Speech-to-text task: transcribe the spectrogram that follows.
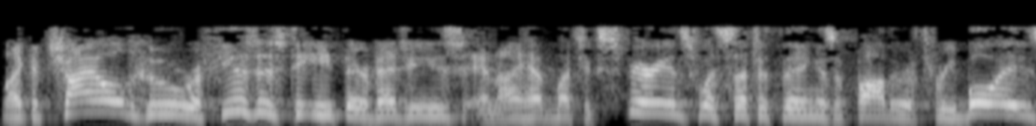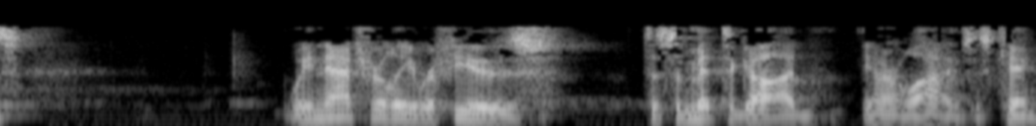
Like a child who refuses to eat their veggies, and I have much experience with such a thing as a father of three boys, we naturally refuse to submit to God in our lives as king.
